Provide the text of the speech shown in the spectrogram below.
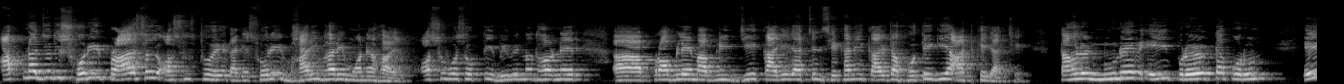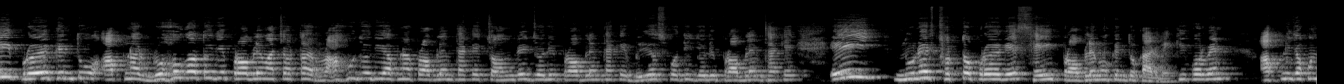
আপনার যদি শরীর প্রায়শই অসুস্থ হয়ে থাকে, শরীর ভারী ভারী মনে হয়, অশুভ শক্তি, বিভিন্ন ধরনের প্রবলেম আপনি যে কাজে যাচ্ছেন সেখানেই কাজটা হতে গিয়ে আটকে যাচ্ছে। তাহলে নুনের এই প্রয়োগটা করুন। এই প্রয়োগ কিন্তু আপনার গ্রহগত যে প্রবলেম আছে, অর্থাৎ রাহু যদি আপনার প্রবলেম থাকে, চন্দ্রের যদি প্রবলেম থাকে বৃহস্পতি যদি প্রবলেম থাকে, এই নুনের ছোট্ট প্রয়োগে সেই প্রবলেমও কিন্তু কাটবে। কি করবেন? আপনি যখন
